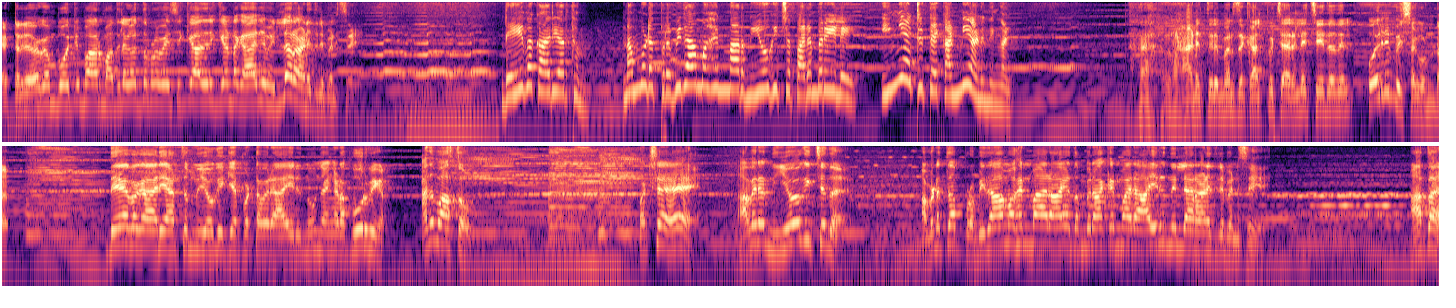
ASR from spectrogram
എട്ടരോഗം പോറ്റുമാർ മതിലകത്ത് പ്രവേശിക്കാതിരിക്കേണ്ട കാര്യമില്ല റാണി തിരുമനസേ. ദൈവകാര്യാർത്ഥം നമ്മുടെ പ്രപിതാമഹന്മാർ നിയോഗിച്ച പരമ്പരയിലെ ഇങ്ങേയറ്റത്തെ കണ്ണിയാണ് നിങ്ങൾ. റാണി തിരുമനസ് കൽപ്പിച്ചരളി ചെയ്തതിൽ ഒരു പിശകുണ്ട്. ദേവകാര്യാർത്ഥം നിയോഗിക്കപ്പെട്ടവരായിരുന്നു ഞങ്ങളുടെ പൂർവികർ. അത് വാസ്തവം. പക്ഷേ അവരെ നിയോഗിച്ചത് അവിടുത്തെ പ്രപിതാമഹന്മാരായ തമ്പുരാക്കന്മാരായിരുന്നില്ല റാണി തിരുമനസേ അത്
